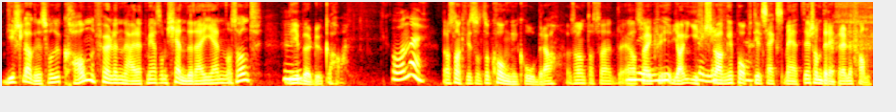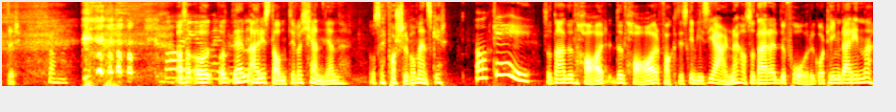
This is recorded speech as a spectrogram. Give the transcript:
De slagene som du kan føle nærhet med, som kjenner deg igjen og sånt, de bør du ikke ha. Å nei. Da snakker vi sånn som kongekobra. og sånt, Altså, altså en ja, giftslange på opptil seks meter som dreper elefanter. Altså, og, og den er i stand til å kjenne igjen og se forskjell på mennesker. Ok. Så nei, den, har, den har faktisk en viss hjerne. Altså der, er- det foregår ting der inne.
